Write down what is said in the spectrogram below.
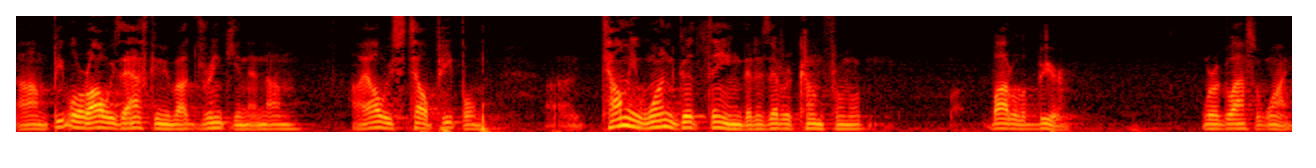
Um, people are always asking me about drinking, and um, I always tell people, uh, tell me one good thing that has ever come from a bottle of beer or a glass of wine.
